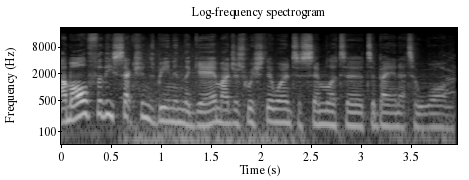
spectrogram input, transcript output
I'm all for these sections being in the game, I just wish they weren't as similar to, to Bayonetta 1.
